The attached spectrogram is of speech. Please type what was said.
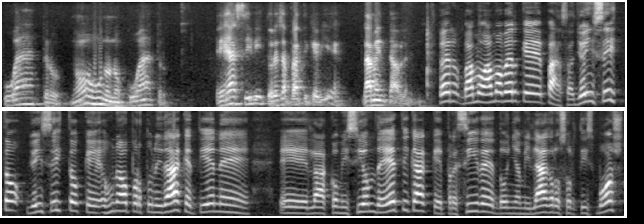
Cuatro. No uno, no cuatro. Es así, Víctor, esa práctica es vieja, lamentablemente. Pero vamos, vamos a ver qué pasa. Yo insisto, yo insisto que es una oportunidad que tiene eh, la Comisión de Ética que preside doña Milagros Ortiz Bosch,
